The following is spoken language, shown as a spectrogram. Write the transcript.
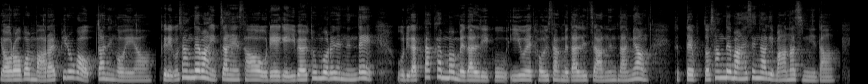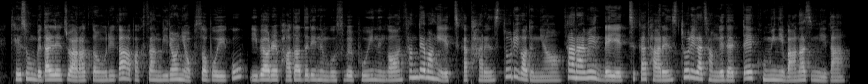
여러 번 말할 필요가 없다는 거예요. 그리고 상대방 입장에서 우리에게 이별 통보를 했는데 우리가 딱 한 번 매달리고 이후에 더 이상 매달리지 않는다면 그때부터 상대방의 생각이 많아집니다. 계속 매달릴 줄 알았던 우리가 막상 미련이 없어 보이고 이별을 받아들이는 모습을 보이는 건 상대방의 예측과 다른 스토리거든요. 사람은 내 예측과 다른 스토리가 전개될 때 고민이 많아집니다.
